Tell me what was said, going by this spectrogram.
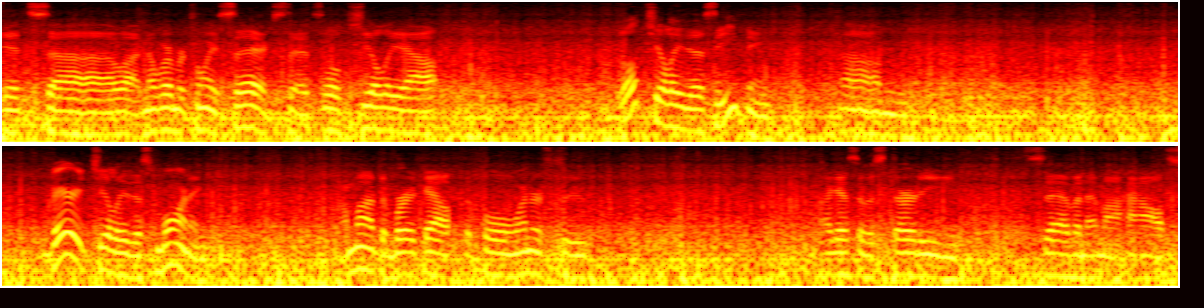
It's uh, what, November 26th. It's a little chilly out. A little chilly this evening. Um, very chilly this morning. I'm gonna have to break out the full winter suit. I guess it was 37 at my house.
